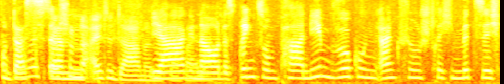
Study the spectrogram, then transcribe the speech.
Und Das das, ist ja ähm, schon eine alte Dame. ja, genau. Das bringt so ein paar Nebenwirkungen in Anführungsstrichen mit sich.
